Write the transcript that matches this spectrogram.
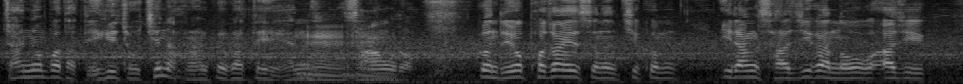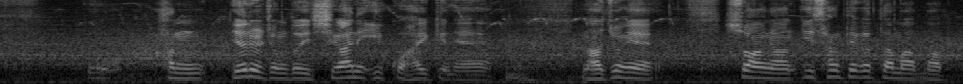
작년보다 되게 좋지는 않을 것 같아요 현 음, 상황으로. 그런데 요 포장에서는 지금 일항 사지가 나오고 아직 그한 열흘 정도의 시간이 있고 하있기에 나중에 수확량 이 상태 같다면 막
